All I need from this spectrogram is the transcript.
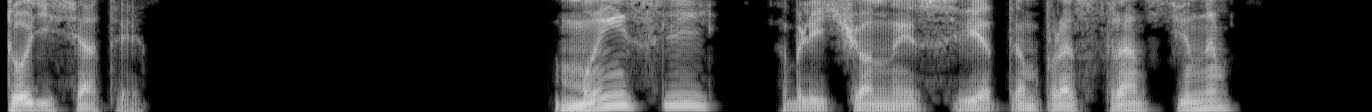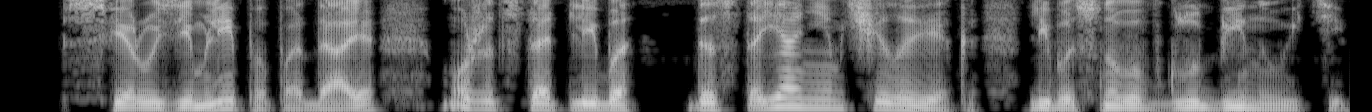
110. Мысль, облеченная светом пространственным, в сферу Земли попадая, может стать либо достоянием человека, либо снова в глубины уйти.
